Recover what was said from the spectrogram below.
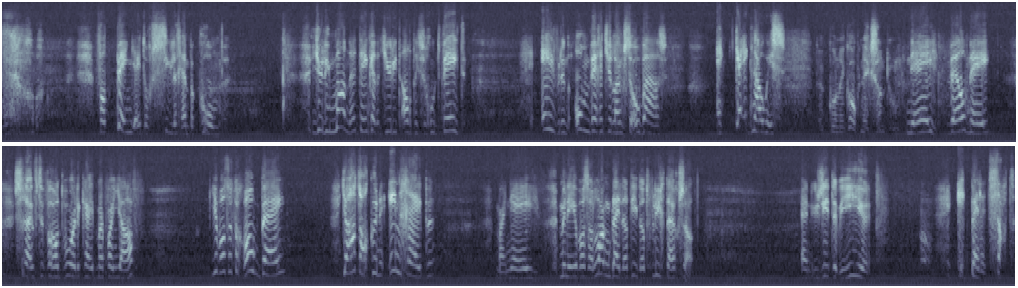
Oh, wat ben jij toch zielig en bekrompen. Jullie mannen denken dat jullie het altijd zo goed weten. Even een omweggetje langs de oase. En kijk nou eens. Daar kon ik ook niks aan doen. Nee, wel nee. Schuif de verantwoordelijkheid maar van je af. Je was er toch ook bij? Je had toch kunnen ingrijpen? Maar nee, meneer was al lang blij dat hij in dat vliegtuig zat. En nu zitten we hier. Ik ben het zat.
